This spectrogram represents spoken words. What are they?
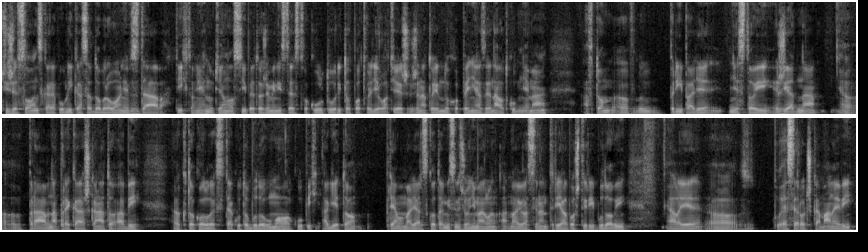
Čiže Slovenská republika sa dobrovoľne vzdáva týchto nehnuteľností, pretože ministerstvo kultúry to potvrdilo tiež, že na to jednoducho peniaze na odkup nemá. A v tom prípade nestojí žiadna e, právna prekážka na to, aby ktokoľvek si takúto budovu mohol kúpiť. Ak je to priamo Maďarsko, tak myslím, že oni majú, majú asi len 3 alebo 4 budovy, ale je tu SROčka Manevy,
